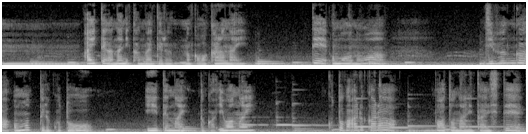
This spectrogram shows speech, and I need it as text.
うーん相手が何考えてるのか分からないて思うのは自分が思ってることを言えてないとか言わないことがあるからパートナーに対して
